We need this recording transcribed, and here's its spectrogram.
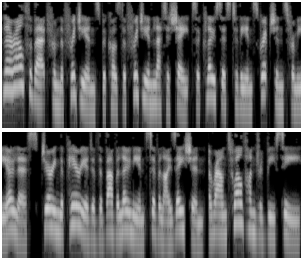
their alphabet from the Phrygians because the Phrygian letter shapes are closest to the inscriptions from Aeolis. During the period of the Babylonian civilization, around 1200 BC,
